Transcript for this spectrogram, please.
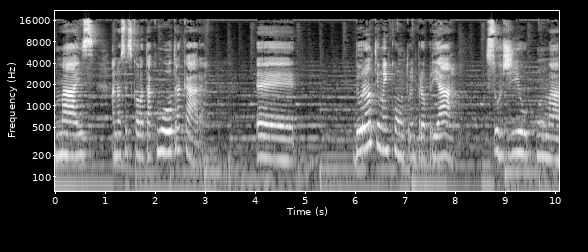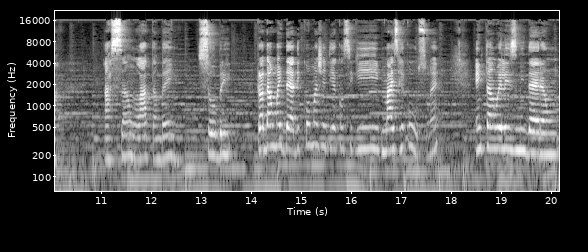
mas a nossa escola está com outra cara. É, durante um encontro em Propriar, surgiu uma ação lá também sobre para dar uma ideia de como a gente ia conseguir mais recurso, né? Então eles me deram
